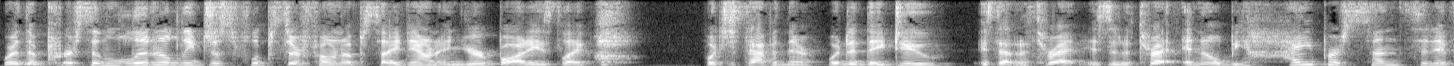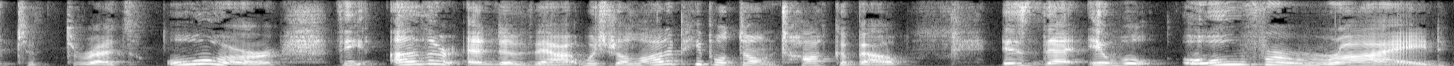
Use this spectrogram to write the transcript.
where the person literally just flips their phone upside down and your body's like, oh, what just happened there? What did they do? Is that a threat? Is it a threat? And it'll be hypersensitive to threats. Or the other end of that, which a lot of people don't talk about, is that it will override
